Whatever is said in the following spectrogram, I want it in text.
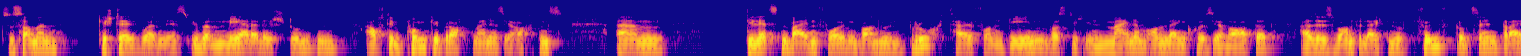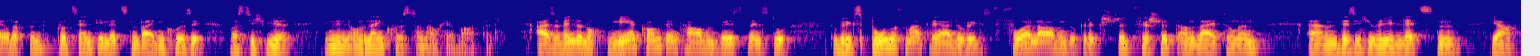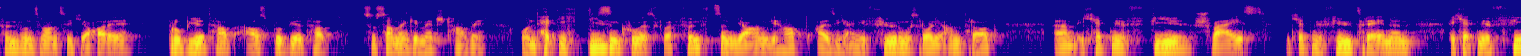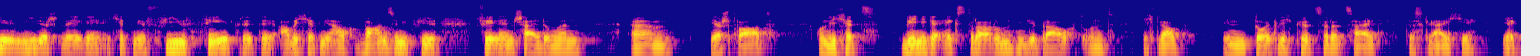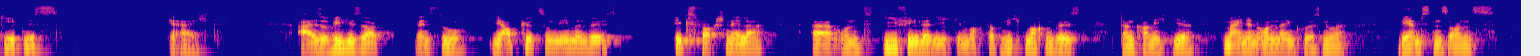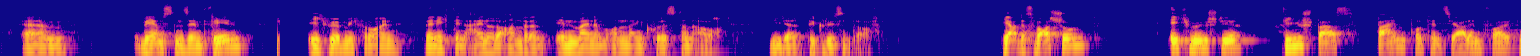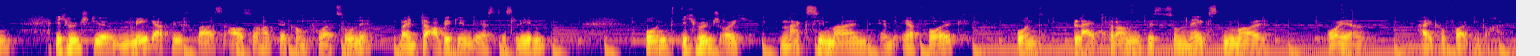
zusammengestellt worden ist, über mehrere Stunden auf den Punkt gebracht meines Erachtens. Ähm, die letzten beiden Folgen waren nur ein Bruchteil von dem, was dich in meinem Online-Kurs erwartet. Also es waren vielleicht nur fünf Prozent, drei oder fünf Prozent die letzten beiden Kurse, was dich wir in den Online-Kurs dann auch erwartet. Also wenn du noch mehr Content haben willst, wenn du, du kriegst Bonusmaterial, du kriegst Vorlagen, du kriegst Schritt-für-Schritt-Anleitungen, ähm, das ich über die letzten ja, 25 Jahre probiert habe, ausprobiert habe, zusammengematcht habe und hätte ich diesen Kurs vor 15 Jahren gehabt, als ich eine Führungsrolle antrat, ähm, ich hätte mir viel Schweiß, ich hätte mir viel Tränen, ich hätte mir viel Niederschläge, ich hätte mir viel Fehltritte, aber ich hätte mir auch wahnsinnig viel Fehlentscheidungen ähm, erspart und ich hätte weniger extra Runden gebraucht und ich glaube in deutlich kürzerer Zeit das gleiche Ergebnis erreicht. Also wie gesagt, wenn du eine Abkürzung nehmen willst, x-fach schneller äh, und die Fehler, die ich gemacht habe, nicht machen willst, dann kann ich dir meinen Online-Kurs nur wärmstens ans ähm, wärmstens empfehlen. Ich würde mich freuen, wenn ich den ein oder anderen in meinem Online-Kurs dann auch wieder begrüßen darf. Ja, das war's schon. Ich wünsche dir viel Spaß beim Potenzialentfalten. Ich wünsche dir mega viel Spaß außerhalb der Komfortzone, weil da beginnt erst das Leben. Und ich wünsche euch maximalen Erfolg und bleibt dran bis zum nächsten Mal. Euer Heiko Faltenbacher.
